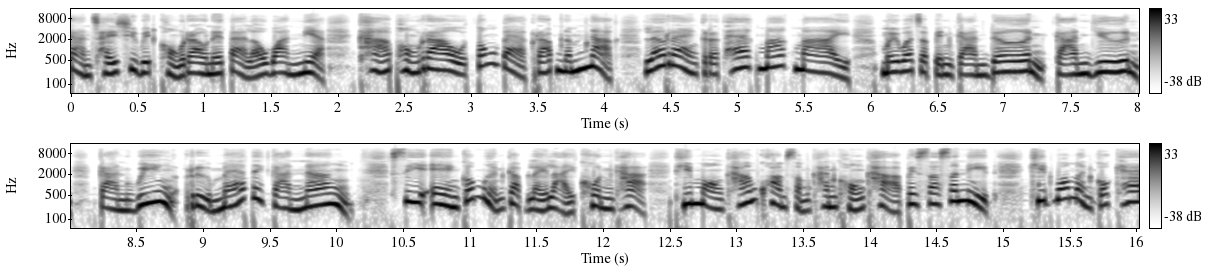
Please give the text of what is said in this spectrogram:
การใช้ชีวิตของเราในแต่ละวันเนี่ยขาของเราต้องแบกรับน้ำหนักและแรงกระแทกมากมาย ไม่ว่าจะเป็นการเดิน การยืน การวิ่ง หรือแม้แต่การนั่ง ซีเองก็เหมือนกับหลาย ๆ คนค่ะ ที่มองข้ามความสำคัญของขาไปซะสนิท คิดว่ามันก็แค่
